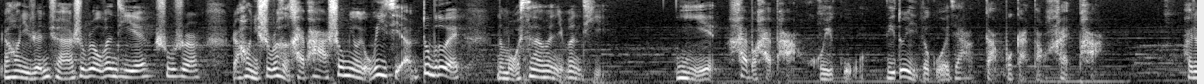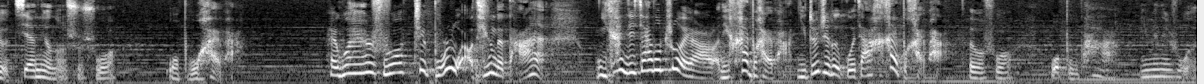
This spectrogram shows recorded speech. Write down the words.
然后你人权是不是有问题？是不是？然后你是不是很害怕生命有危险？对不对？那么我现在问你问题：你害不害怕回国？你对你的国家感不感到害怕？他就坚定的是说：我不害怕。哎，官员说这不是我要听的答案。你看这家都这样了，你害不害怕？你对这个国家害不害怕？他就说：我不怕，因为那是我的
